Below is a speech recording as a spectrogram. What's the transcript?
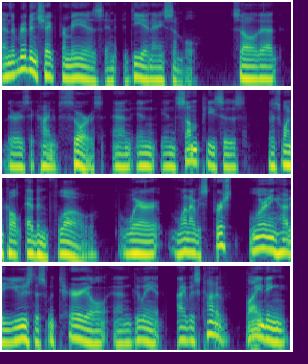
And the ribbon shape for me is a DNA symbol so that there is a kind of source. And in, in some pieces, there's one called Ebb and Flow, where when I was first learning how to use this material and doing it, I was kind of finding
